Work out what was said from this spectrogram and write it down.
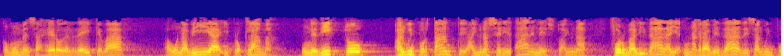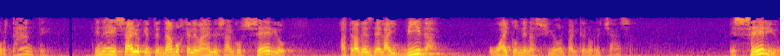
como un mensajero del rey que va a una vía y proclama un edicto, algo importante, hay una seriedad en esto, hay una formalidad, hay una gravedad, es algo importante. Es necesario que entendamos que el Evangelio es algo serio. A través de él hay vida o hay condenación para el que lo rechaza. Es serio.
